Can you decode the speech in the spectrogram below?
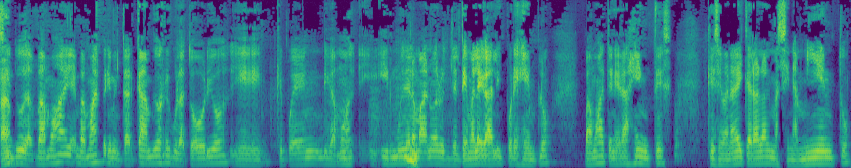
¿Ah? sin duda. Vamos a, vamos a experimentar cambios regulatorios eh, que pueden, digamos, ir muy de la mano del, tema legal y, por ejemplo, vamos a tener agentes que se van a dedicar al almacenamiento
